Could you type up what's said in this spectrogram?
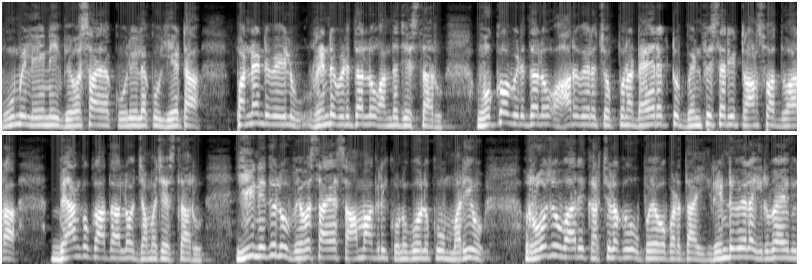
భూమి లేని వ్యవసాయ కూలీలకు ఏటా పన్నెండు వేలు రెండు విడతల్లో అందజేస్తారు. ఒక్కో విడతలో ఆరు వేల చొప్పున డైరెక్ట్ బెనిఫిషరీ ట్రాన్స్ఫర్ ద్వారా బ్యాంకు ఖాతాల్లో జమ చేస్తారు. ఈ నిధులు వ్యవసాయ సామాగ్రి కొనుగోలుకు మరియు రోజువారీ ఖర్చులకు ఉపయోగపడతాయి. రెండు వేల ఇరవై ఐదు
